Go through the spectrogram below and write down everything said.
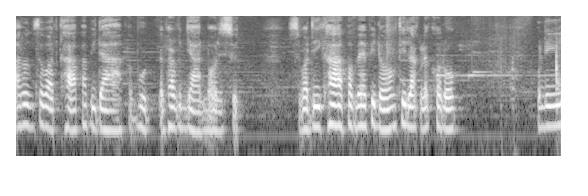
อรุณสวัสดิ์ค่ะพระบิดา พระบุตร และพระวิญญาณบริสุทธิ์ สวัสดีค่ะพ่อแม่พี่น้องที่รักและเคารพ วันนี้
